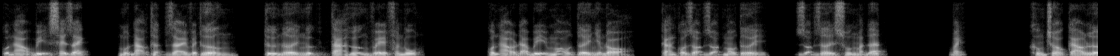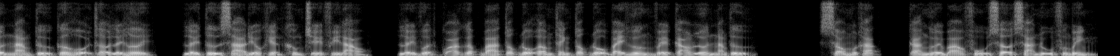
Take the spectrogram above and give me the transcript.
quần áo bị xé rách, một đạo thật dài vết thương, từ nơi ngực tả hướng về phần bụng. Quần áo đã bị máu tươi nhiễm đỏ, càng có giọt giọt máu tươi, giọt rơi xuống mặt đất. Bạch. Không cho cao lớn nam tử cơ hội thở lấy hơi, lấy từ xa điều khiển khống chế phi đao, lấy vượt quá gấp 3 tốc độ âm thanh tốc độ bay hướng về cao lớn nam tử. Sau một khắc, cả người bao phủ sở xạ nủ phương bình,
